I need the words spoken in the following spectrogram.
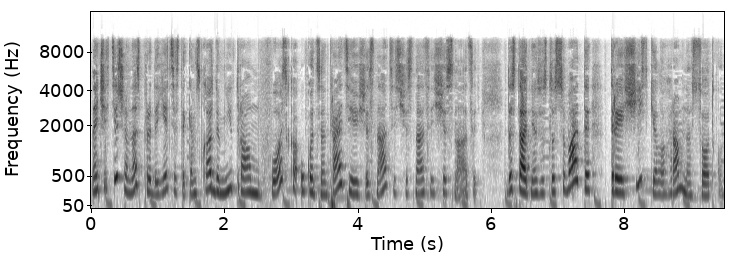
Найчастіше в нас продається з таким складом нітроамофоска у концентрації 16-16-16. Достатньо застосувати 3-6 кг на сотку.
